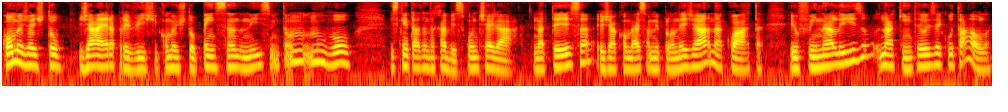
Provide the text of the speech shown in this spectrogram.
Como eu já estou, já era previsto e como eu estou pensando nisso, então não vou esquentar tanta cabeça. Quando chegar na terça, eu já começo a me planejar, na quarta eu finalizo, na quinta eu executo a aula.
